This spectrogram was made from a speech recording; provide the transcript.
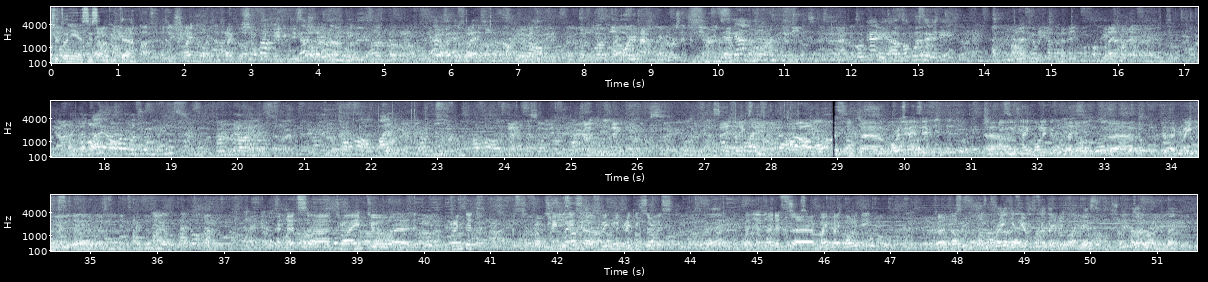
Czy to nie jest niesamowite. Okay, um, what was that? Oder ich Ja, dann daher auch Gruß. Und ich hoffe bald. More expensive, uh, high quality wood uh, great. And let's uh, try to uh, print it from Shapeways, a 3D printing service. And it's uh, quite high quality. So it doesn't, doesn't break if you another prototype.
